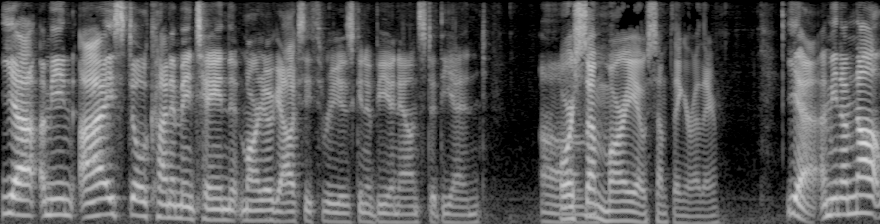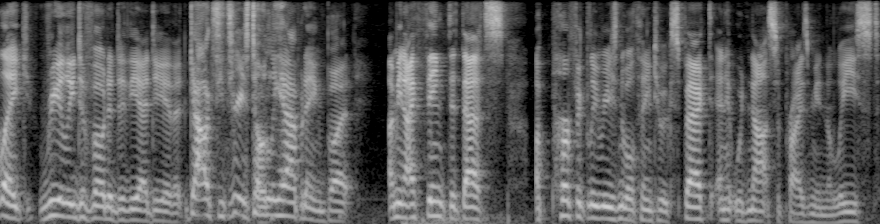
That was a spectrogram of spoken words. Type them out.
Yeah, I mean, I still kind of maintain that Mario Galaxy 3 is going to be announced at the end. Um, or some Mario something or other. Yeah, I mean, I'm not like really devoted to the idea that Galaxy 3 is totally happening, but I mean, I think that that's a perfectly reasonable thing to expect and it would not surprise me in the least.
